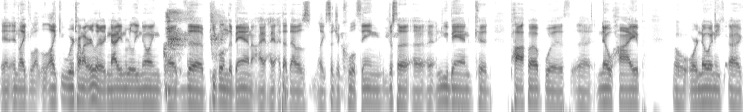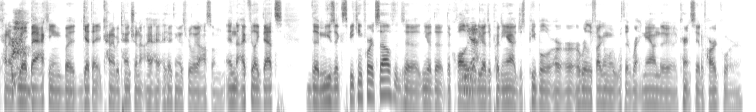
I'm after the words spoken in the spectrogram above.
And, and like like we were talking about earlier like not even really knowing uh, the people in the band. I, I i thought that was like such a cool thing. Just a, a, a new band could pop up with uh, no hype or, or no any uh, kind of real backing, but get that kind of attention. I, I I think that's really awesome, and I feel like that's the music speaking for itself. To you know the the quality that you guys are putting out, just people are, are, are really fucking with it right now in the current state of hardcore.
